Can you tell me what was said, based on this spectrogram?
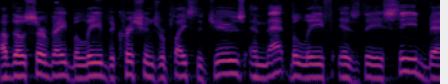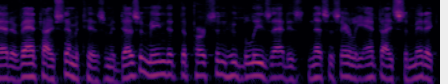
of those surveyed believe the Christians replaced the Jews, and that belief is the seedbed of anti Semitism. It doesn't mean that the person who believes that is necessarily anti Semitic,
